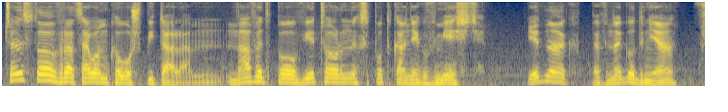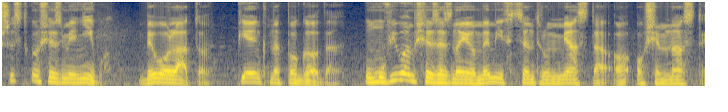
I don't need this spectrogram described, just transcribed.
Często wracałam koło szpitala, nawet po wieczornych spotkaniach w mieście. Jednak pewnego dnia wszystko się zmieniło. Było lato, piękna pogoda. Umówiłam się ze znajomymi w centrum miasta o 18.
